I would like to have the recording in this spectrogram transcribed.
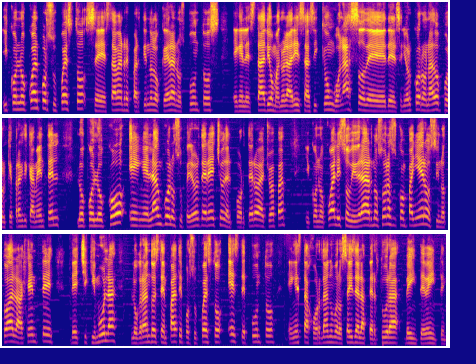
y con lo cual, por supuesto, se estaban repartiendo lo que eran los puntos en el estadio Manuel Ariza. Así que un golazo del señor Coronado, porque prácticamente él lo colocó en el ángulo superior derecho del portero de Achuapa, y con lo cual hizo vibrar no solo a sus compañeros, sino toda la gente de Chiquimula, logrando este empate, por supuesto, este punto en esta jornada número 6 de la Apertura 2020.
